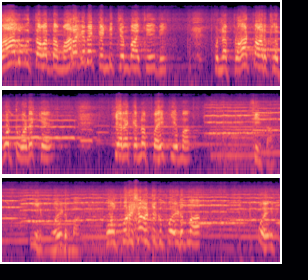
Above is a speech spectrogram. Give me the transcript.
பால் ஊத்த வந்த மரகத கண்டி செம்பாச்சே நீ. உன்னை பிளாட்பாரத்துல போட்டு உடைக்க எனக்கு என்ன பைத்தியமா? சீதா நீ போயிடுமா. உன் புருஷ வீட்டுக்கு போயிடுமா? போயிடு.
